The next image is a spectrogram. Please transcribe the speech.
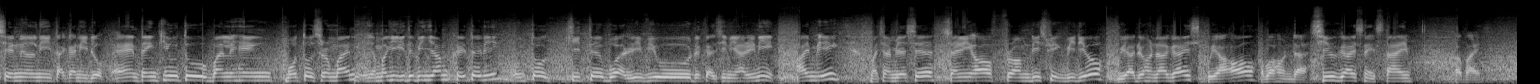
channel ni takkan hidup. And thank you to Ban Leheng Motor Seremban yang bagi kita pinjam kereta ni untuk kita buat review dekat sini hari ni. I'm Ik, macam biasa, signing off from this week video. We are the Honda guys. We are all about Honda. See you guys next time. Bye-bye.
